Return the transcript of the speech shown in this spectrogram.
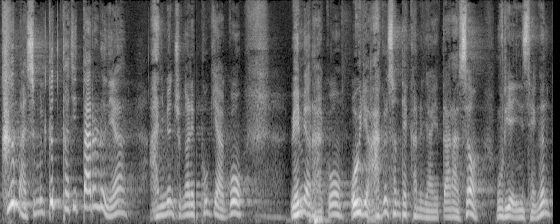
그 말씀을 끝까지 따르느냐 아니면 중간에 포기하고 외면하고 오히려 악을 선택하느냐에 따라서 우리의 인생은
